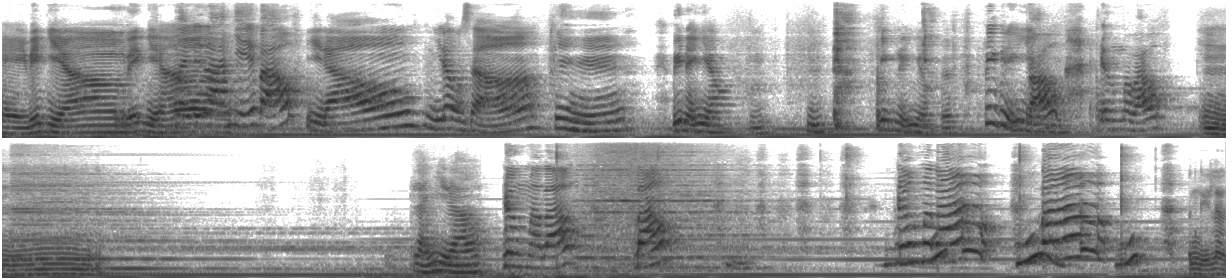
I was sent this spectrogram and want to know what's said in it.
Ê, biết gì không? Biết gì không? Mày định làm gì vậy Bảo? Gì đâu, gì đâu sợ Ừ. Biết này gì không? Ừ. Ừ. Biết này gì không? Ừ. Biết cái này gì Bảo không? Đừng mà Bảo Ừ. Làm gì đâu? Đừng mà Bảo Bảo Đừng mà Bảo Bảo Anh nghĩ là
